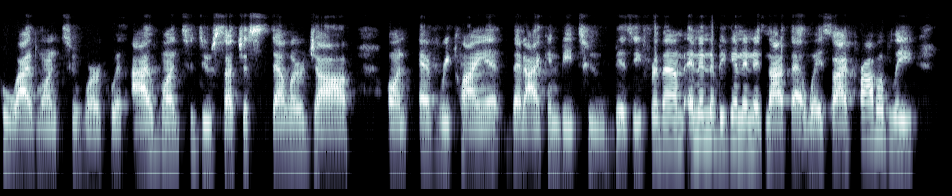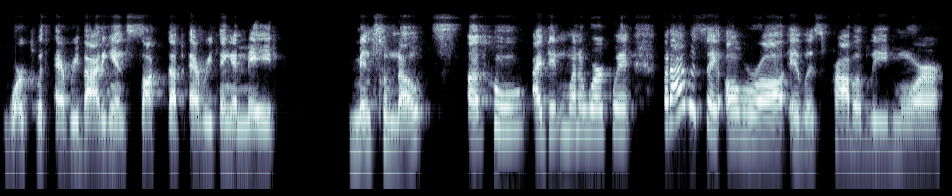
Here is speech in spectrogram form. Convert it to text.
who I want to work with. I want to do such a stellar job on every client that I can be too busy for them. And in the beginning, it's not that way. So I probably worked with everybody and sucked up everything and made mental notes of who I didn't want to work with. But I would say overall, it was probably more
